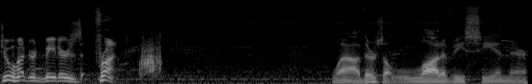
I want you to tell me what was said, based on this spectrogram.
200 meters front. Wow, there's a lot of VC in there.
